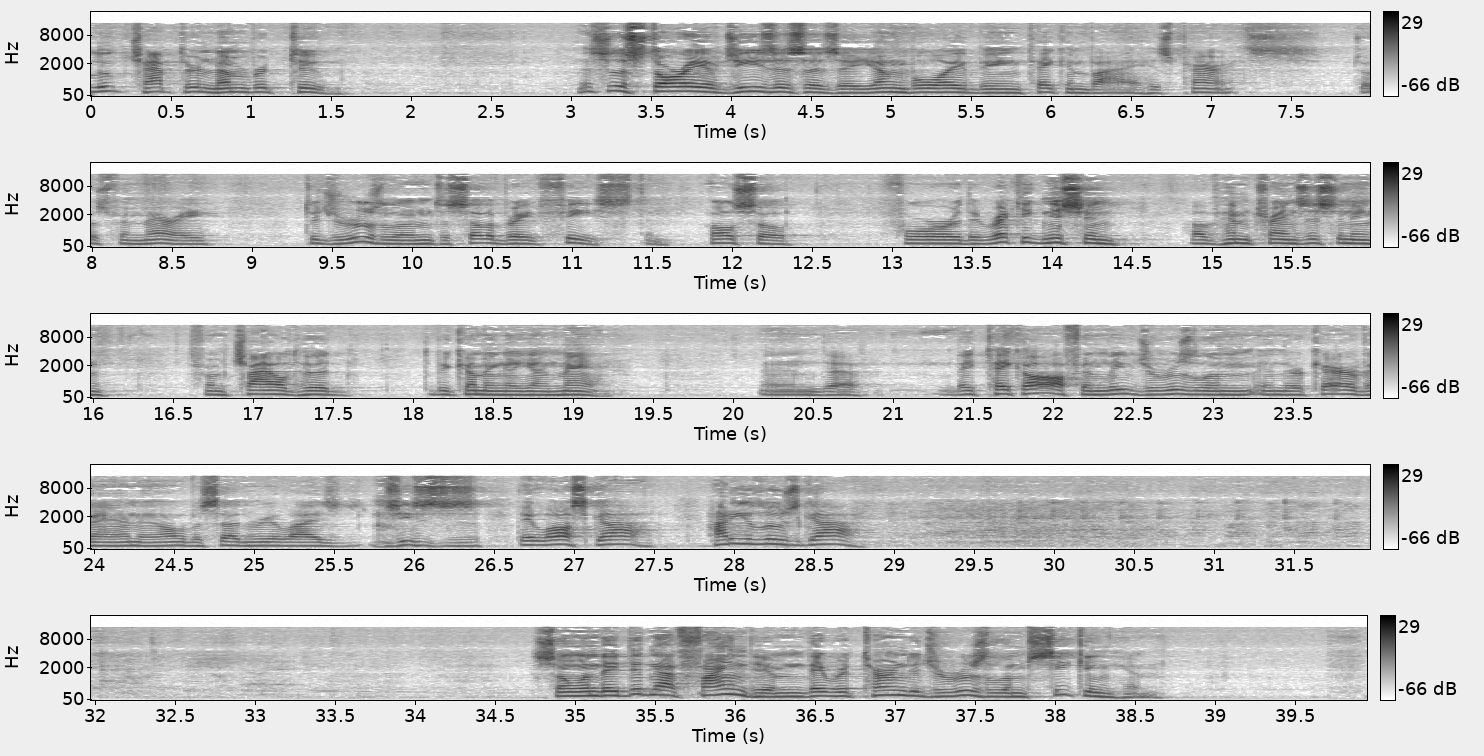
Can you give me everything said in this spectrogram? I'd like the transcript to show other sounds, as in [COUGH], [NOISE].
Luke chapter number 2. This is the story of Jesus as a young boy being taken by his parents, Joseph and Mary, to Jerusalem to celebrate feast and also for the recognition of him transitioning from childhood to becoming a young man. And uh, they take off and leave Jerusalem in their caravan and all of a sudden realize [LAUGHS] Jesus, they lost God. How do you lose God? So when they did not find him, they returned to Jerusalem seeking him.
